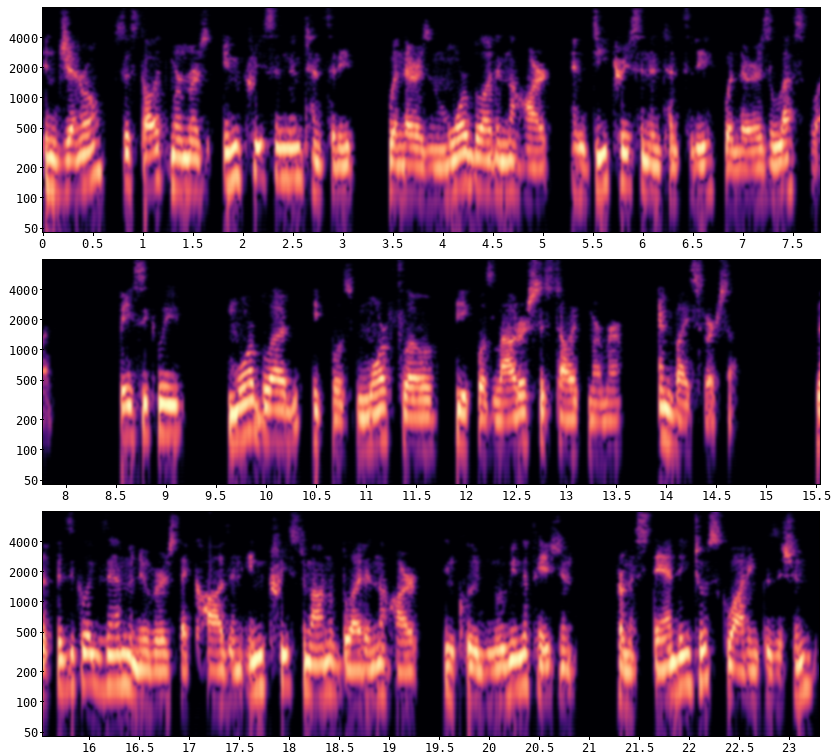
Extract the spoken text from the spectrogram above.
In general, systolic murmurs increase in intensity when there is more blood in the heart and decrease in intensity when there is less blood. Basically, more blood equals more flow equals louder systolic murmur and vice versa. The physical exam maneuvers that cause an increased amount of blood in the heart include moving the patient from a standing to a squatting position,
